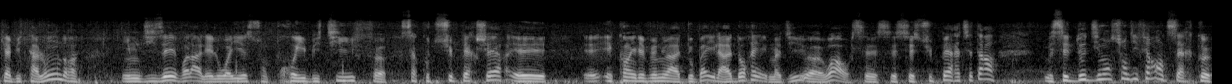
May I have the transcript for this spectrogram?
qui habite à Londres il me disait voilà les loyers sont prohibitifs, ça coûte super cher quand il est venu à Dubaï, il a adoré. Il m'a dit euh, waouh, c'est super, etc. Mais c'est deux dimensions différentes. C'est-à-dire que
